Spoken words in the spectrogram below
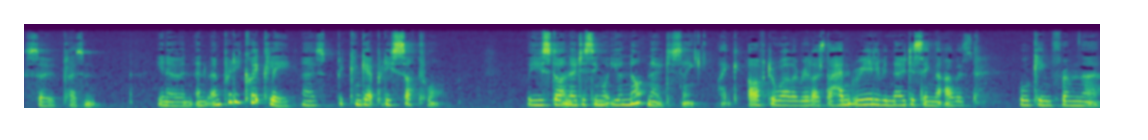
so pleasant, you know, and, and, and pretty quickly, you know, it can get pretty subtle. You start noticing what you're not noticing. Like, after a while, I realized I hadn't really been noticing that I was walking from the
